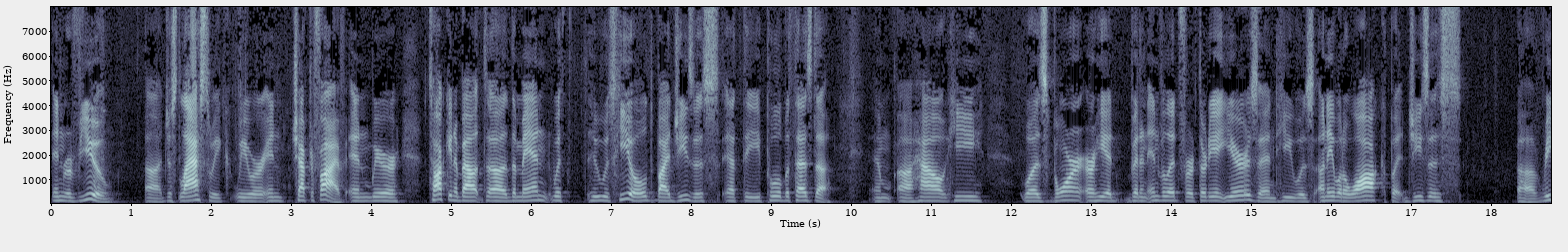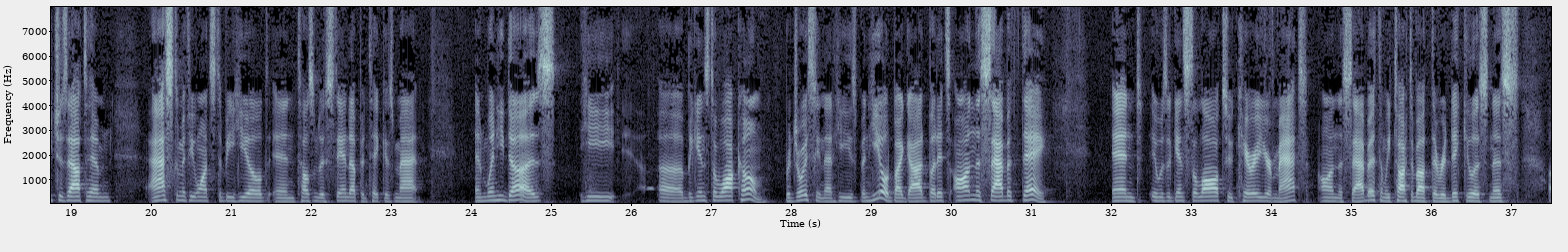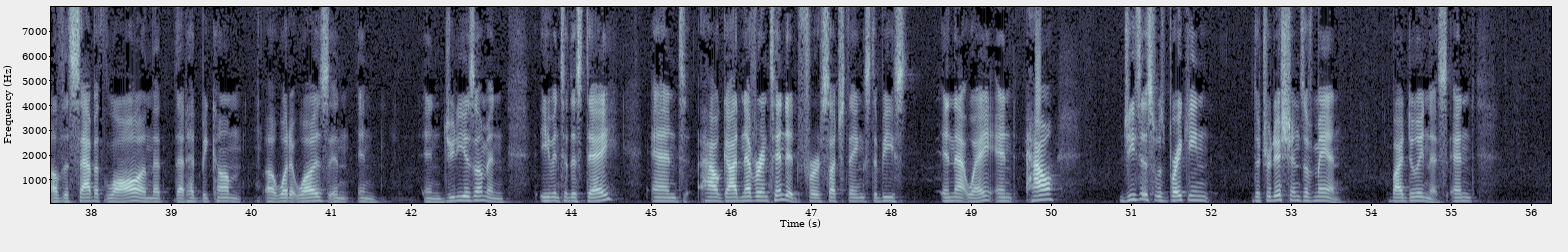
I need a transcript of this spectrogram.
in review, uh, just last week we were in chapter 5 and we were talking about uh, the man with, who was healed by jesus at the pool of bethesda and uh, how he was born or he had been an invalid for 38 years and he was unable to walk but jesus uh, reaches out to him asks him if he wants to be healed and tells him to stand up and take his mat and when he does he uh, begins to walk home rejoicing that he's been healed by God, but it's on the Sabbath day. And it was against the law to carry your mat on the Sabbath. And we talked about the ridiculousness of the Sabbath law and that, that had become uh, what it was in, in, in Judaism and even to this day, and how God never intended for such things to be in that way, and how Jesus was breaking the traditions of man by doing this. And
